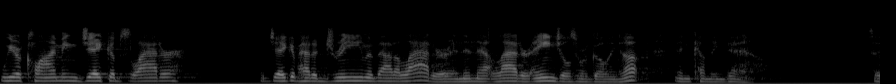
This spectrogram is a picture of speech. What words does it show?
We Are Climbing Jacob's Ladder? Jacob had a dream about a ladder, and in that ladder, angels were going up and coming down. So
